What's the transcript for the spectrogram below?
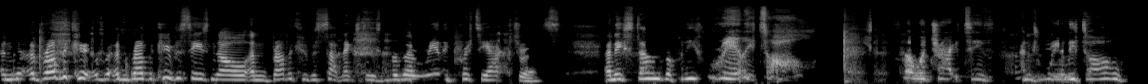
and uh, Bradley and Bradley Cooper sees Noel, and Bradley Cooper sat next to his other really pretty actress, and he stands up and he's really tall, so attractive and really tall,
